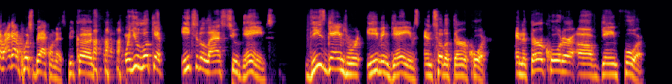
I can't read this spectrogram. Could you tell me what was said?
I got to push back on this because when you look at each of the last two games, these games were even games until the third quarter. In the third quarter of game four,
